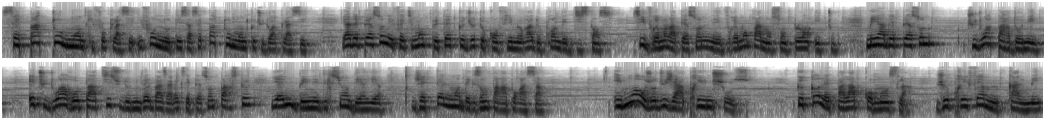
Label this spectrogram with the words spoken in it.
C'est pas tout le monde qu'il faut classer. Il faut noter ça. C'est pas tout le monde que tu dois classer. Il y a des personnes, effectivement, peut-être que Dieu te confirmera de prendre des distances si vraiment la personne n'est vraiment pas dans son plan et tout. Mais il y a des personnes, tu dois pardonner et tu dois repartir sur de nouvelles bases avec ces personnes parce qu'il y a une bénédiction derrière. J'ai tellement d'exemples par rapport à ça. Et moi, aujourd'hui, j'ai appris une chose, que quand les palabres commencent là, je préfère me calmer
